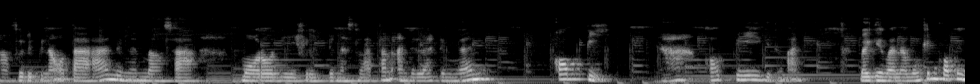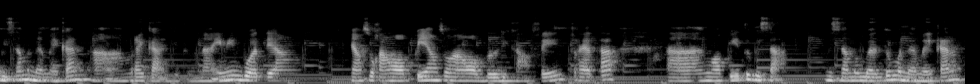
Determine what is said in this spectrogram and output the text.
uh, Filipina Utara dengan bangsa Moro di Filipina Selatan adalah dengan kopi. Nah, kopi gitu kan. Bagaimana mungkin kopi bisa mendamaikan uh, mereka gitu. Nah, ini buat yang yang suka ngopi, yang suka ngobrol di kafe, ternyata uh, ngopi itu bisa bisa membantu mendamaikan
